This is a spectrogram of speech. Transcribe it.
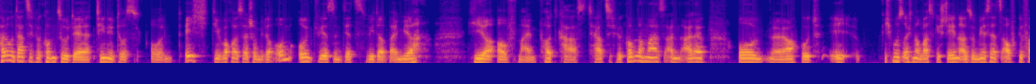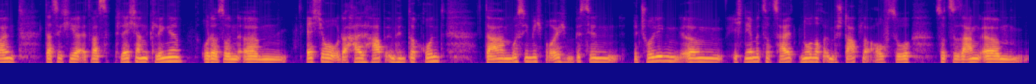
Hallo und herzlich willkommen zu der Tinnitus und ich. Die Woche ist ja schon wieder um und wir sind jetzt wieder bei mir hier auf meinem Podcast. Herzlich willkommen nochmals an alle. Und naja, gut, ich, ich muss euch noch was gestehen. Also mir ist jetzt aufgefallen, dass ich hier etwas plechern klinge oder so ein ähm, Echo oder Hall habe im Hintergrund. Da muss ich mich bei euch ein bisschen entschuldigen. Ähm, ich nehme zurzeit nur noch im Stapler auf, so sozusagen ähm,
